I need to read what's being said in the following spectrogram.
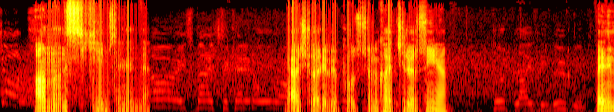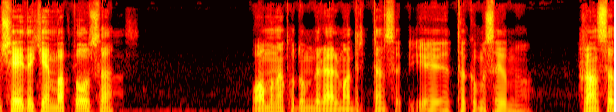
shot. Ananı sikeyim senin de. Ya şöyle bir pozisyonu kaçırıyorsun ya. Benim şeydeki Mbappe olsa o amına kodum da Real Madrid'den e, takımı sayılmıyor. Fransa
